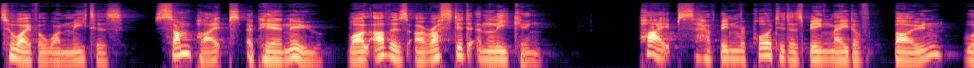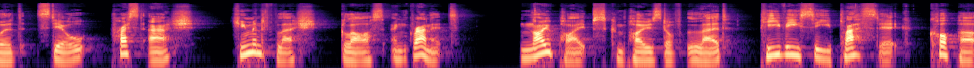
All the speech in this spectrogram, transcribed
to over 1 meters. Some pipes appear new, while others are rusted and leaking. Pipes have been reported as being made of bone, wood, steel, pressed ash, human flesh, glass, and granite. No pipes composed of lead, PVC plastic, copper,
